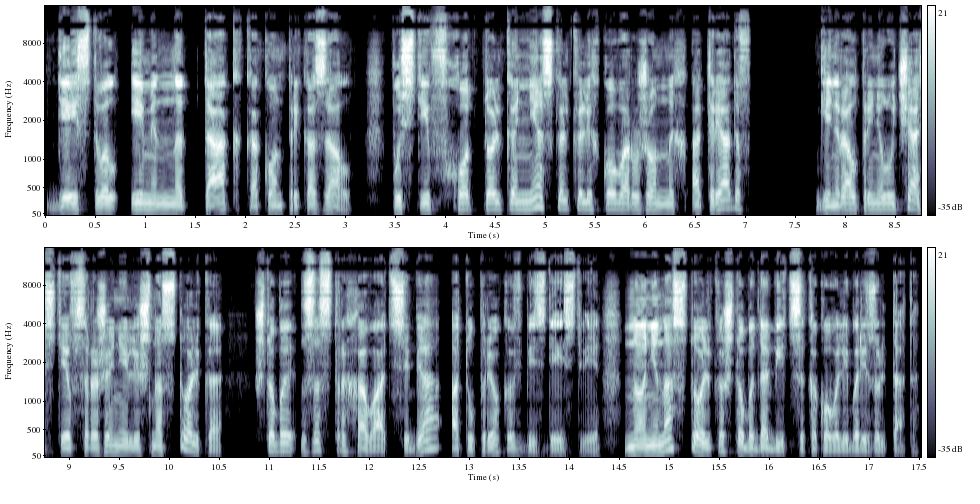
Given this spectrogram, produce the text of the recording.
действовал именно так, как он приказал. Пустив в ход только несколько легко вооруженных отрядов, генерал принял участие в сражении лишь настолько, чтобы застраховать себя от упрека в бездействии, но не настолько, чтобы добиться какого-либо результата.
